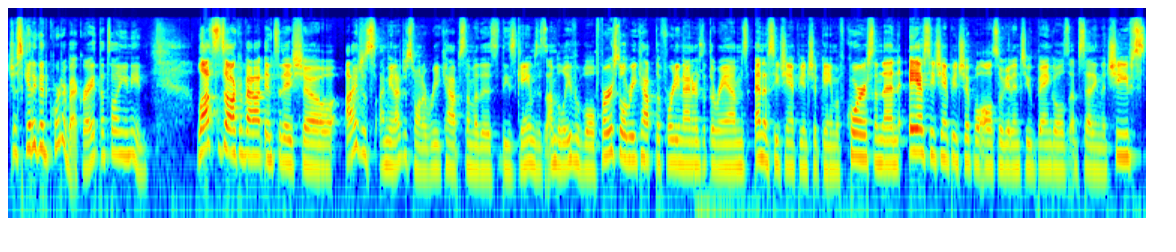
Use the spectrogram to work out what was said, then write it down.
Just get a good quarterback, right? That's all you need. Lots to talk about in today's show. I just, I mean, I just want to recap some of this, these games. It's unbelievable. First, we'll recap the 49ers at the Rams, NFC Championship game, of course. And then AFC Championship, we'll also get into Bengals upsetting the Chiefs.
